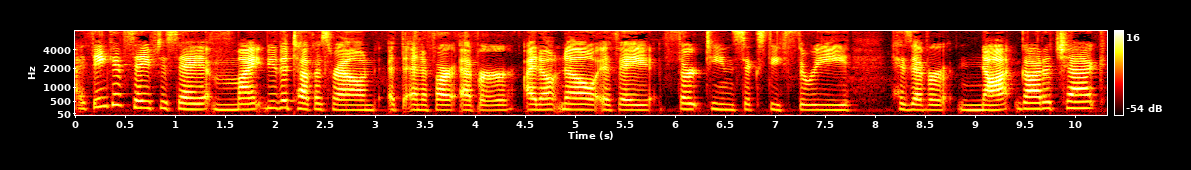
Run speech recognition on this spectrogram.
I think it's safe to say it might be the toughest round at the NFR ever. I don't know if a 1363 has ever not got a check.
